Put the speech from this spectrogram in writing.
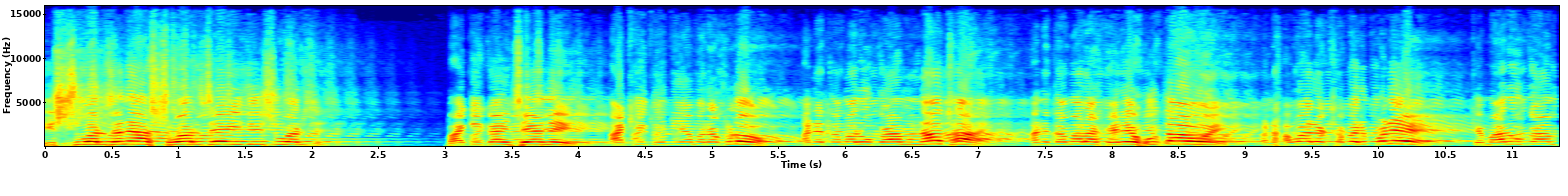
ઈશ્વર છે ને, આ સ્વર છે એ જ ઈશ્વર છે. બાકી કઈ છે નહીં. આખી દુનિયામાં રખડો અને તમારું કામ ન થાય અને તમારા ઘરે હોતા હોય અને હવારે ખબર પડે કે મારું કામ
